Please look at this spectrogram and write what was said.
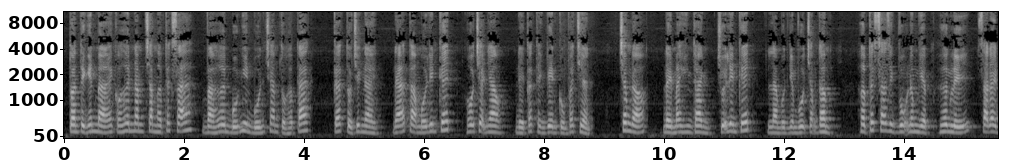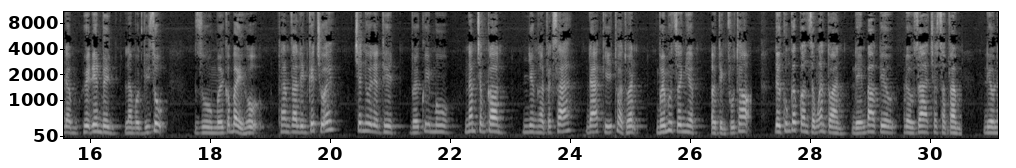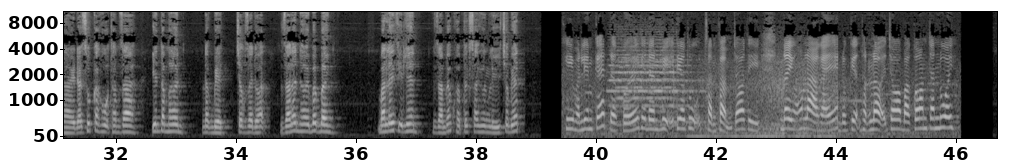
Toàn tỉnh Yên Bái có hơn 500 hợp tác xã và hơn 4.400 tổ hợp tác. Các tổ chức này đã tạo mối liên kết, hỗ trợ nhau để các thành viên cùng phát triển. Trong đó, đẩy mạnh hình thành chuỗi liên kết là một nhiệm vụ trọng tâm. Hợp tác xã dịch vụ nông nghiệp Hương Lý, xã Đại Đồng, huyện Yên Bình là một ví dụ. Dù mới có 7 hộ tham gia liên kết chuỗi, chăn nuôi lợn thịt với quy mô 500 con, nhưng hợp tác xã đã ký thỏa thuận với một doanh nghiệp ở tỉnh Phú Thọ từ cung cấp con giống an toàn đến bao tiêu đầu ra cho sản phẩm. Điều này đã giúp các hộ tham gia yên tâm hơn, đặc biệt trong giai đoạn giá lợn hơi bấp bênh. Bà Lê Thị Liên, giám đốc hợp tác xã Hương Lý cho biết, khi mà liên kết được với cái đơn vị tiêu thụ sản phẩm cho thì đây cũng là cái điều kiện thuận lợi cho bà con chăn nuôi.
